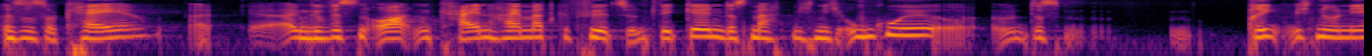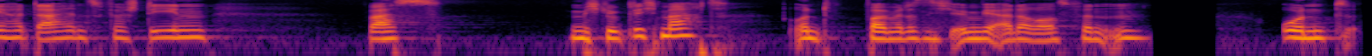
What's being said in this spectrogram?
Es ist okay, äh, an gewissen Orten kein Heimatgefühl zu entwickeln. Das macht mich nicht uncool. Das bringt mich nur näher dahin zu verstehen, was mich glücklich macht. Und wollen wir das nicht irgendwie alle rausfinden? Und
